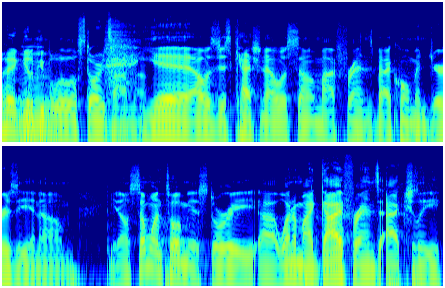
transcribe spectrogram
ahead and give people a little story time. Man. Yeah, I was just catching up with some of my friends back home in Jersey, and um, you know, someone told me a story. Uh, one of my guy friends actually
